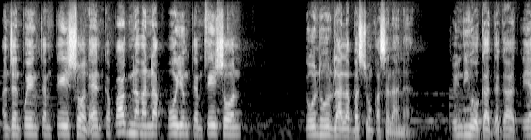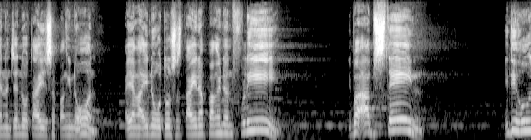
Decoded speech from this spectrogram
Andyan po yung temptation. And kapag nanganak po yung temptation, doon ho lalabas yung kasalanan. So hindi ho agad-agad. Kaya nandyan ho tayo sa Panginoon. Kaya nga inuutos tayo ng Panginoon, flee. Diba? Abstain. Hindi ho,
